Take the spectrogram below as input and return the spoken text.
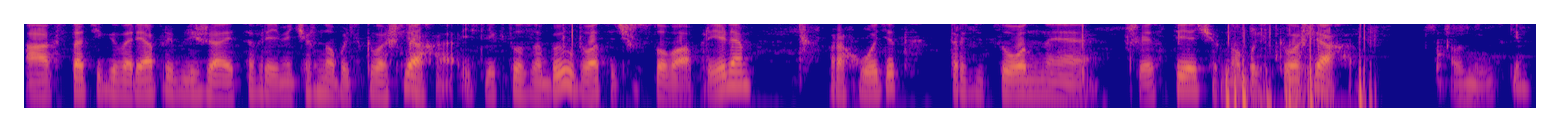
А, кстати говоря, приближается время Чернобыльского шляха. Если кто забыл, 26 апреля проходит традиционное шествие Чернобыльского шляха в Минске.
